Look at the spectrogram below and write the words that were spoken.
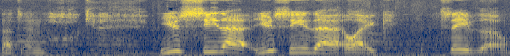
that's in. Okay. You see that? You see that like save though.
